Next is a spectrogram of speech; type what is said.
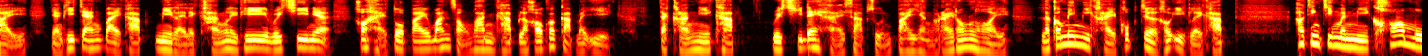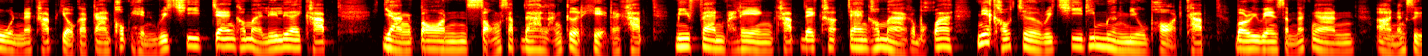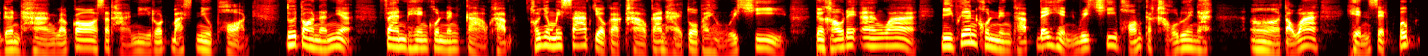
อย่างที่แจ้งไปครับมีหลาย ๆ ครั้งเลยที่ริชชี่เนี่ยเขาหายตัวไปวัน2วันครับแล้วเขาก็กลับมาอีก แต่ครั้งนี้ครับริชชี่ได้หายสาบสูญไปอย่างไร้ร่องรอย แล้วก็ไม่มีใครพบเจอเขาอีกเลยครับ เอาจริง ๆ มันมีข้อมูลนะครับเกี่ยวกับการพบเห็นริชชี่แจ้งเข้ามาเรื่อยๆครับอย่างตอน 2 สัปดาห์หลังเกิดเหตุนะครับ มีแฟนเพลงครับได้แจ้งเข้ามาก็บอกว่าเนี่ยเขาเจอริชชี่ที่เมืองนิวพอร์ตครับบริเวณสำนักงานหนังสือเดินทาง แล้วก็สถานีรถบัสนิวพอร์ตโดยตอนนั้นเนี่ยแฟนเพลงคนดังกล่าวครับเขายังไม่ทราบเกี่ยวกับข่าวการหายตัวไปของริชชี่โดยเขาได้อ้างว่ามีเพื่อนคนหนึ่งครับได้เห็นริชชี่พร้อมกับเขาด้วยนะเออแต่ว่าเห็นเสร็จปุ๊บ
